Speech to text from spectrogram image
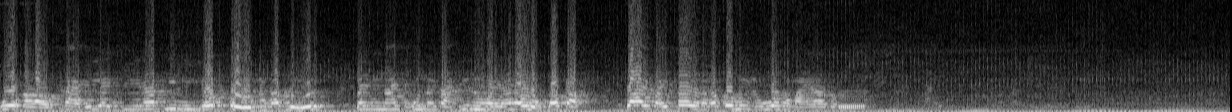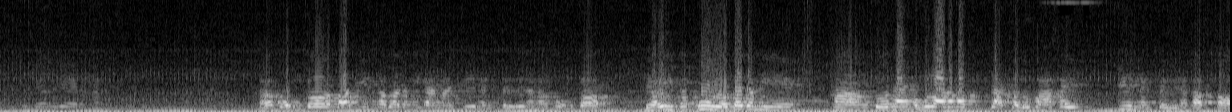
ผู้เอ่อแขก VIP นะครับที่มียศสูงนะครับ หรือเป็นนายทุนต่างๆที่รวยนะครับผมก็กลับ ได้ไฟเซอร์นะครับ ก็ไม่รู้ว่าทำไมนะครับครับผมก็ตอนนี้นะครับเราจะมีการมายื่นหนังสือนะครับ ผมก็เดี๋ยวอีกสักครู่เราก็จะมีทางตัวแทนของพวกเรานะครับ จากสรุปมาไปยื่นหนังสือนะครับต่อ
